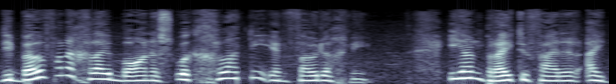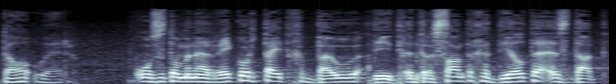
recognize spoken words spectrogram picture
Die bou van 'n glybaan is ook glad nie eenvoudig nie. Ian brei toe verder uit daaroor. Ons het hom in 'n rekordtyd gebou. Die interessante gedeelte is dat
